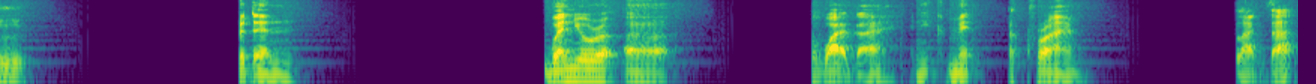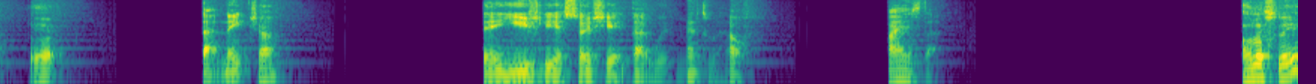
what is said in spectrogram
Mm. But then, when you're a, a white guy and you commit a crime like that, yeah that nature, they usually associate that with mental health. Why is that? honestly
